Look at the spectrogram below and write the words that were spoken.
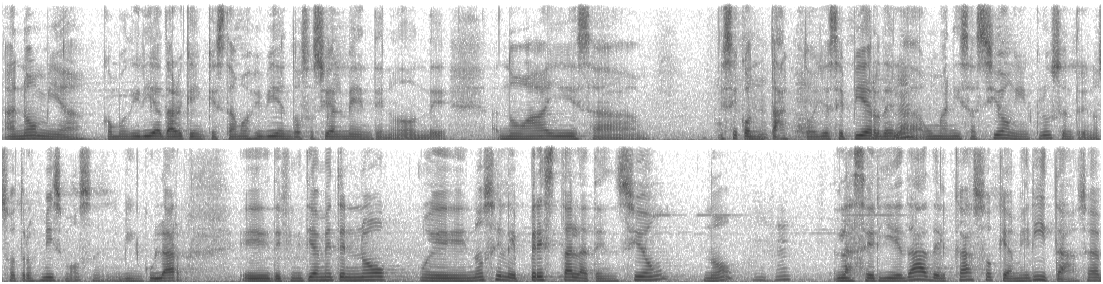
anomia, como diría Darkin, que estamos viviendo socialmente, ¿no? Donde no hay esa ese contacto, ya se pierde la humanización incluso entre nosotros mismos, eh, vincular, eh, definitivamente no, no se le presta la atención, ¿no? La seriedad del caso que amerita. O sea,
